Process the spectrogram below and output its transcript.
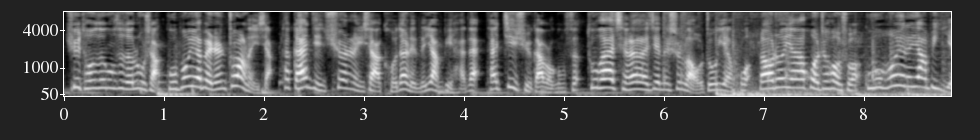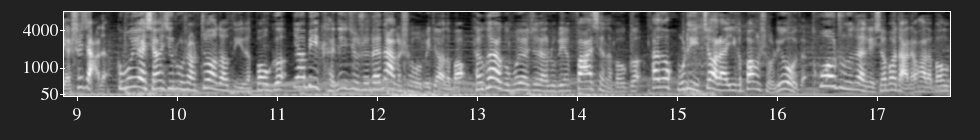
去投资公司的路上，古鹏月被人撞了一下，他赶紧确认了一下口袋里的样币还在，才继续赶往公司。涂海请来了鉴定师老周验货，老周验完货之后说，古鹏月的样币也是假的。古鹏月想起路上撞到自己的包哥，样币肯定就是在那个时候被掉的包。很快，古鹏月就在路边发现了包哥，他从狐狸叫来一个帮手六子，拖住正在给小宝打电话的包哥。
